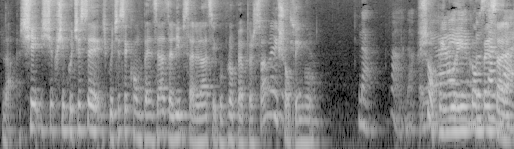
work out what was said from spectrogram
Da. Și, și, și cu, ce se, cu ce se compensează lipsa relației cu propria persoană e shopping-ul. Da. Da, da. Păi Shopping-ul aia e compensarea. salvarea.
